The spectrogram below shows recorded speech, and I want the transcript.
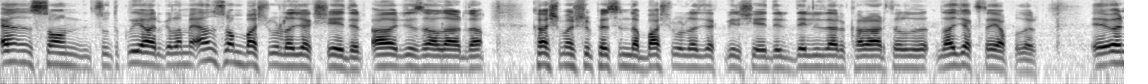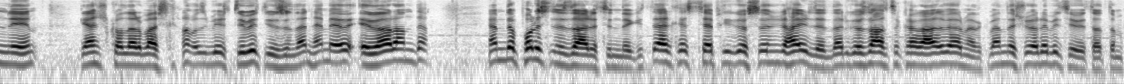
en son, tutuklu yargılama en son başvurulacak şeydir. Ağır cezalarda kaçma şüphesinde başvurulacak bir şeydir. Deliller karartılacaksa yapılır. E, örneğin Genç Kolları Başkanımız bir tweet yüzünden hem ev, evi arandı hem de polis nezaretinde gitti. Herkes tepki gösterince hayır dediler. Gözaltı kararı vermedik. Ben de şöyle bir tweet attım.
